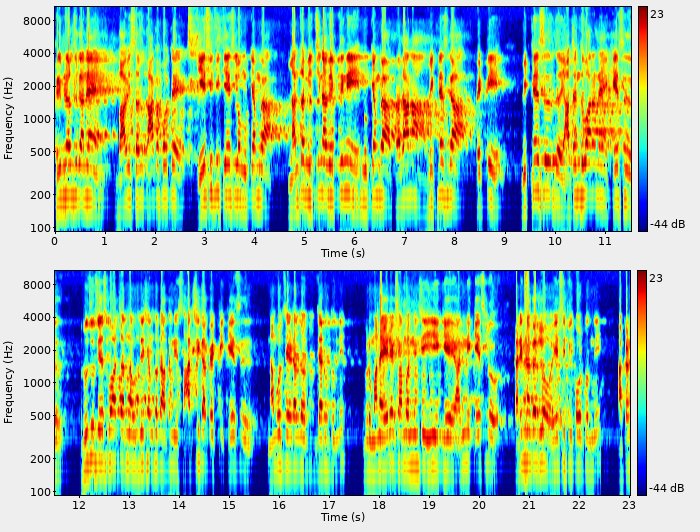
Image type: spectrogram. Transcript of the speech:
క్రిమినల్స్ గానే భావిస్తారు. కాకపోతే ఏసీబీ కేసులో ముఖ్యంగా లంచం ఇచ్చిన వ్యక్తిని ముఖ్యంగా ప్రధాన విట్నెస్గా పెట్టి విట్నెస్ అతని ద్వారానే కేసు రుజువు చేసుకోవచ్చు అన్న ఉద్దేశంతో అతన్ని సాక్షిగా పెట్టి కేసు నమోదు చేయడం జరుగుతుంది. ఇప్పుడు మన ఏరియాకు సంబంధించి ఈ కే అన్ని కేసులు కరీంనగర్లో ఏసీపీ కోర్టు ఉంది. అక్కడ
